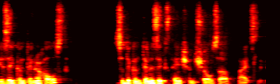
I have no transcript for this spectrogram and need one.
is a container host so the containers extension shows up nicely.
